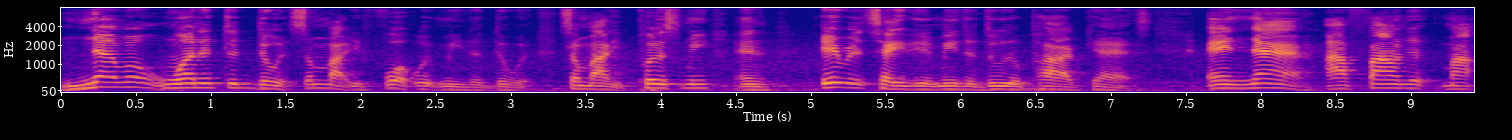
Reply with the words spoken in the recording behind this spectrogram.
Never wanted to do it. Somebody fought with me to do it. Somebody pushed me and irritated me to do the podcast. And now I found it my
